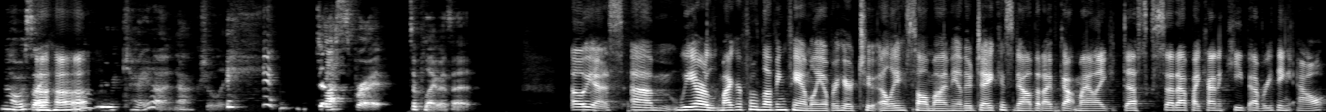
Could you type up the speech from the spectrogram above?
And I was like, Uh-huh. "You can actually." Desperate to play with it. Oh yes, um, we are microphone loving family over here too. Ellie saw mine the other day because now that I've got my like desk set up, I kind of keep everything out.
